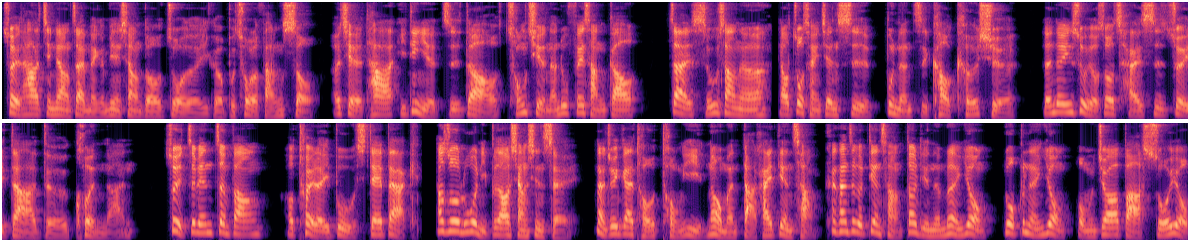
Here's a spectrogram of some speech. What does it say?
所以他尽量在每个面向都做了一个不错的防守，而且他一定也知道重启的难度非常高，在实务上呢，要做成一件事，不能只靠科学，人的因素有时候才是最大的困难。所以这边正方哦退了一步，stay back。他说，如果你不知道相信谁。那你就应该投同意。那我们打开电厂，看看这个电厂到底能不能用。如果不能用，我们就要把所有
